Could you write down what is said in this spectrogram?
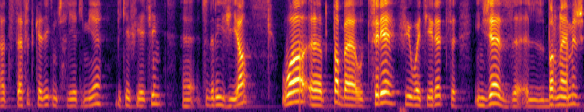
غتستافد كذلك من تحليات المياه بكيفية آه، تدريجية. وبالطبع والتسريع في وتيرة إنجاز البرنامج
